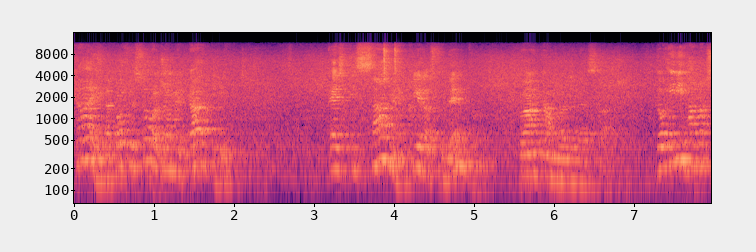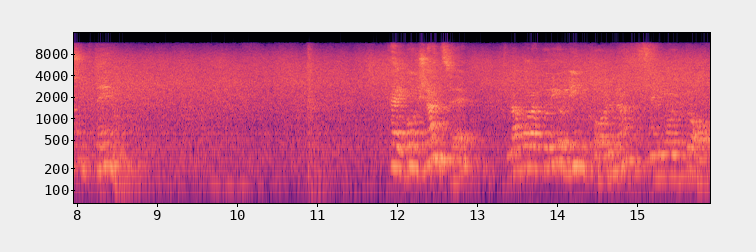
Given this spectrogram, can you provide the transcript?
Cai, la professora Gian Mercati, esti same, chi era studente, quantam la diversa. Do ili hana subteno. Cai, buon chance, laboratorio Lincoln, è molto,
